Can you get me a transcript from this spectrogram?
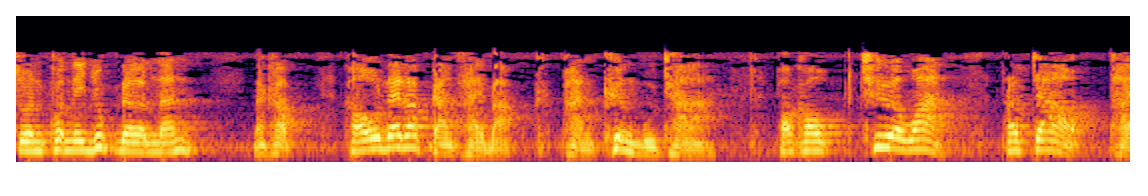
ส่วนคนในยุคเดิมนั้นนะครับเขาเขาได้รับการไถ่บาปผ่านเครื่องบูชา เพราะเขาเชื่อว่าพระเจ้าไถ่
